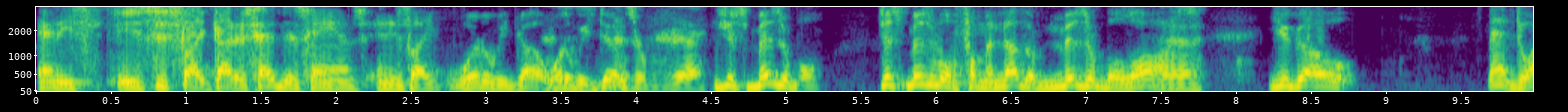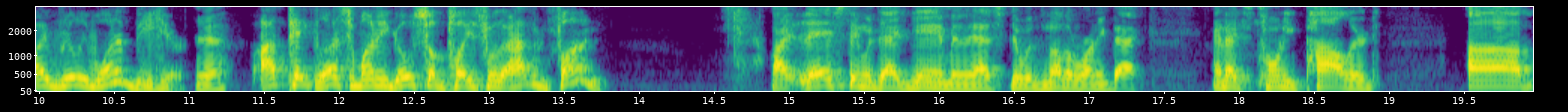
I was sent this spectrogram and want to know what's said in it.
and he's he's just like got his head in his hands, and he's like, "Where do we go? what do we do?" Miserable, yeah. Just miserable, just miserable from another miserable loss. Yeah. You go, man, do I really want to be here? Yeah. I'll take less money and go someplace where they're having fun. All right, last thing with that game, and that's to do with another running back, and that's Tony Pollard. Uh,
